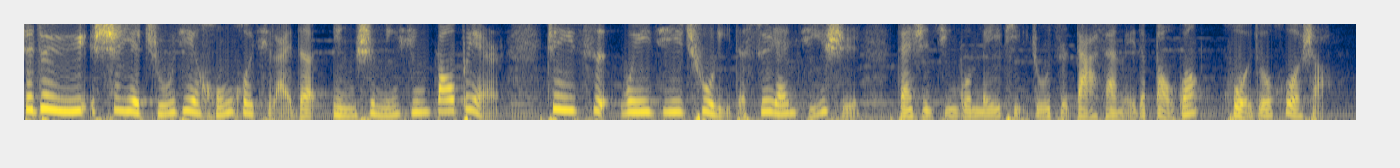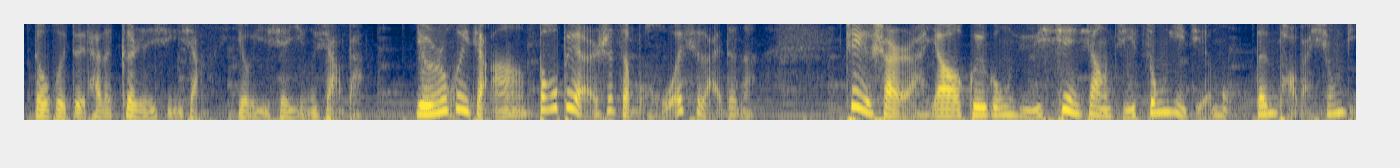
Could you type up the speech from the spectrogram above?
这对于事业逐渐红火起来的影视明星包贝尔，这一次危机处理的虽然及时，但是经过媒体如此大范围的曝光，或多或少都会对他的个人形象有一些影响吧。有人会讲，包贝尔是怎么火起来的呢？这个事儿啊，要归功于现象级综艺节目《奔跑吧兄弟》。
